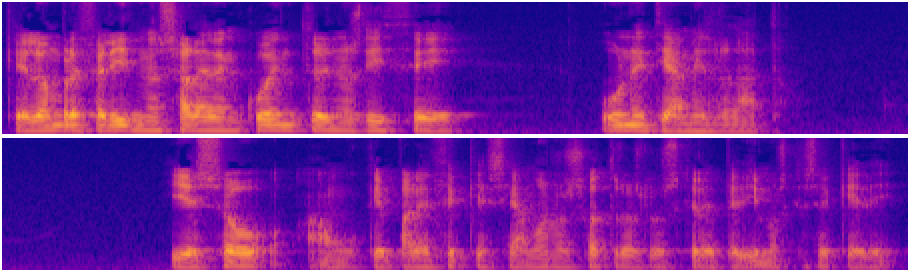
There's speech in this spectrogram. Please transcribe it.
que el hombre feliz nos sale de encuentro y nos dice únete a mi relato. Y eso, aunque parece que seamos nosotros los que le pedimos que se quede,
